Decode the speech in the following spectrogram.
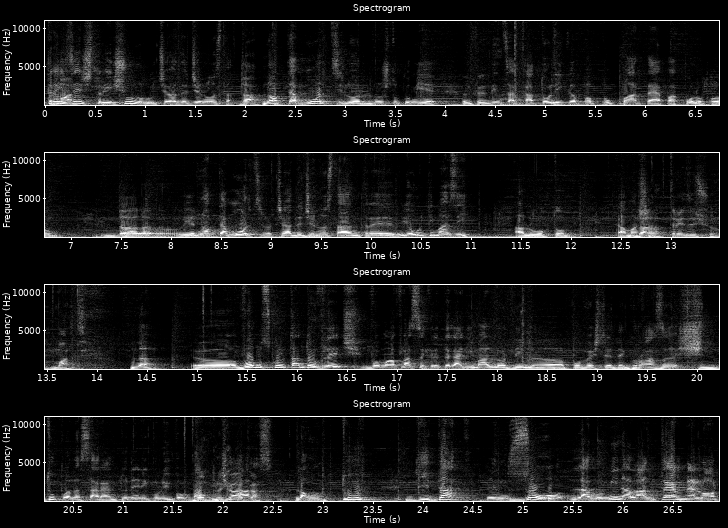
30, Marți. 31, ceva de genul ăsta. Da. Noaptea morților, nu știu cum e în credința catolică, pe, pe partea aia pe acolo, pe, Da, pe, da, da. E noaptea morților, ceva de genul ăsta între, e ultima zi a lui octombrie. Cam așa. Da, da, 31, marți. Da. Uh, Vom sculta dovleci, vom afla secretele animalelor din uh, povește de groază și după lăsarea întunericului vom, pleca participa acasă. la un tur ghidat în zoo la lumina lanternelor.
